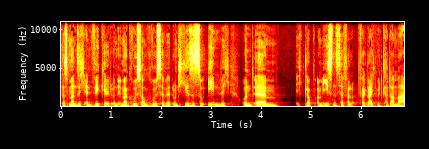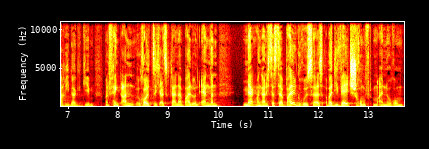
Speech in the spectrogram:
dass man sich entwickelt und immer größer und größer wird. Und hier ist es so ähnlich. Und ähm, ich glaube, am ehesten ist der Ver Vergleich mit Katamari da gegeben. Man fängt an, rollt sich als kleiner Ball und irgendwann merkt man gar nicht, dass der Ball größer ist, aber die Welt schrumpft um einen herum.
